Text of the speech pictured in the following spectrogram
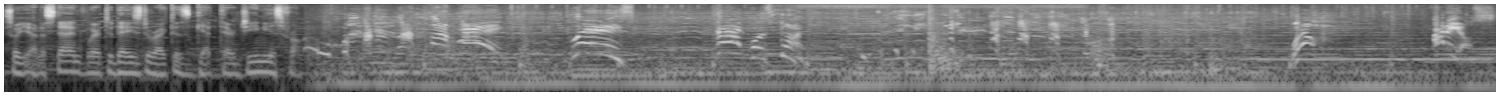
so you understand where today's directors get their genius from. Hey! Ladies! That was fun! adios!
